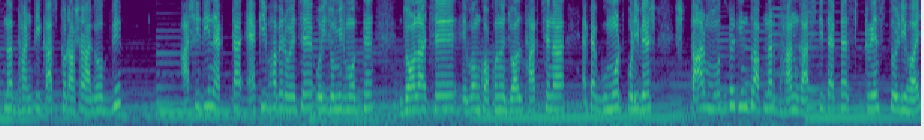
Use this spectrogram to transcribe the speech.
আপনার ধানটি কাজথোর আসার আগে অবধি আশি দিন একটা একইভাবে রয়েছে ওই জমির মধ্যে। জল আছে এবং কখনো জল থাকছে না, একটা গুমোট পরিবেশ। তার মধ্যে কিন্তু আপনার ধান গাছটিতে একটা স্ট্রেস তৈরি হয়।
